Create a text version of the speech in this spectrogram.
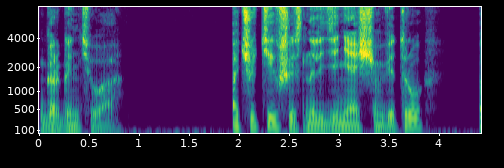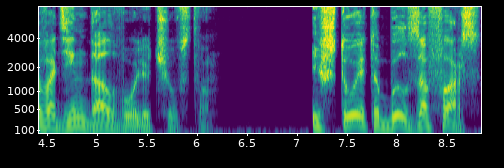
гаргантюа. Очутившись на леденящем ветру, Вадим дал волю чувствам. «И что это был за фарс?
